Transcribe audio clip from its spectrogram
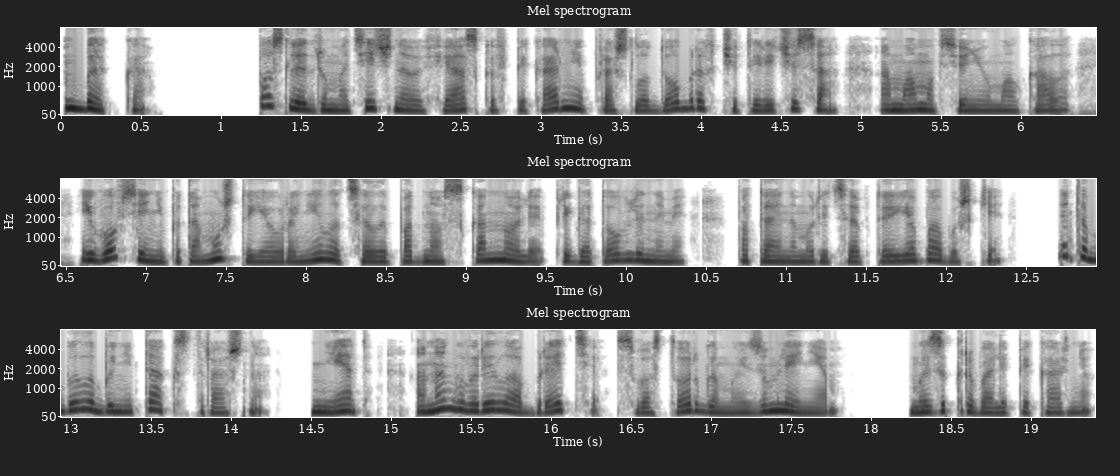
Бекка. После драматичного фиаско в пекарне прошло добрых четыре часа, а мама все не умолкала. И вовсе не потому, что я уронила целый поднос с канноли, приготовленными по тайному рецепту ее бабушки. Это было бы не так страшно. Нет, она говорила о Бретте с восторгом и изумлением. Мы закрывали пекарню.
